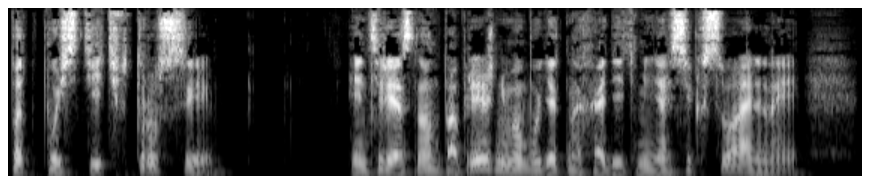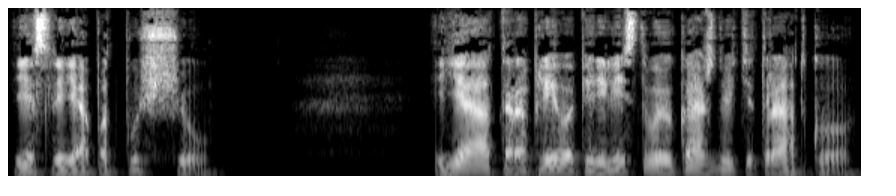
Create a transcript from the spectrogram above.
подпустить в трусы. Интересно, он по-прежнему будет находить меня сексуальной, если я подпущу? Я торопливо перелистываю каждую тетрадку.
